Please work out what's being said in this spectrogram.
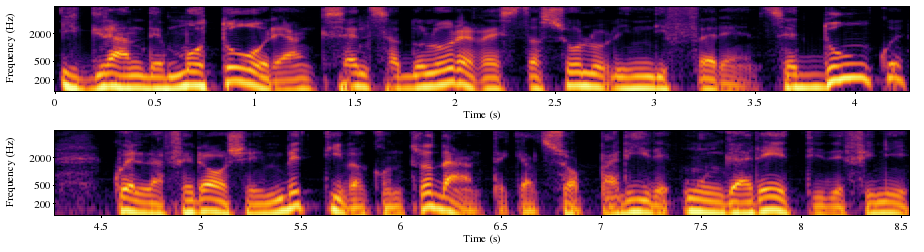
il grande motore, anche senza dolore resta solo l'indifferenza e dunque quella feroce invettiva contro Dante che al suo apparire Ungaretti definì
